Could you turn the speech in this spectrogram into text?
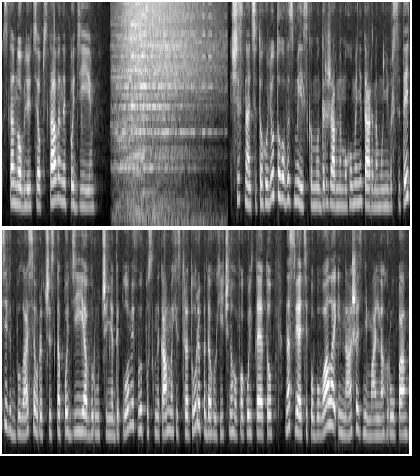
Встановлюються обставини події. 16 лютого в Ізмаїльському державному гуманітарному університеті відбулася урочиста подія вручення дипломів випускникам магістратури педагогічного факультету. На святі побувала і наша знімальна група.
